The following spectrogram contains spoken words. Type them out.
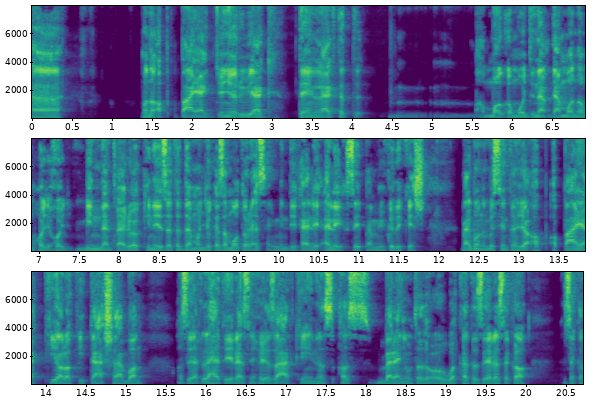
Uh, mondom, a pályák gyönyörűek, tényleg, tehát a maga módja, nem, nem mondom, hogy, hogy mindent erről kinézete, de mondjuk ez a motor, ez még mindig elég, elég szépen működik, és megmondom őszintén, hogy a, a pályák kialakításában azért lehet érezni, hogy az árkén az, az belenyúlt a dolgokba, tehát azért ezek a, ezek a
